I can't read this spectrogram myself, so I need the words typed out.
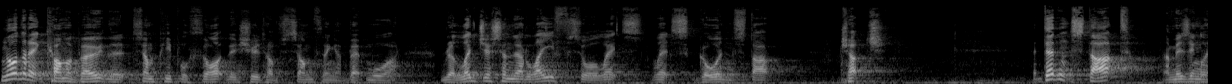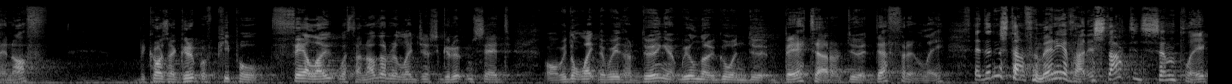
Nor did it come about that some people thought they should have something a bit more religious in their life, so let's, let's go and start church. It didn't start, amazingly enough, because a group of people fell out with another religious group and said, Oh, we don't like the way they're doing it, we'll now go and do it better or do it differently. It didn't start from any of that. It started simply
